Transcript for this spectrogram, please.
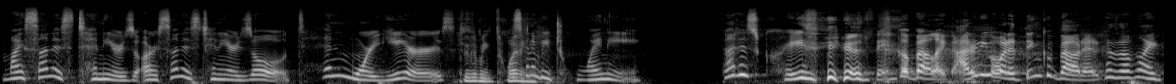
my son is 10 years our son is 10 years old 10 more years He's gonna be twenty. he's gonna be 20 that is crazy to think about like i don't even want to think about it because i'm like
